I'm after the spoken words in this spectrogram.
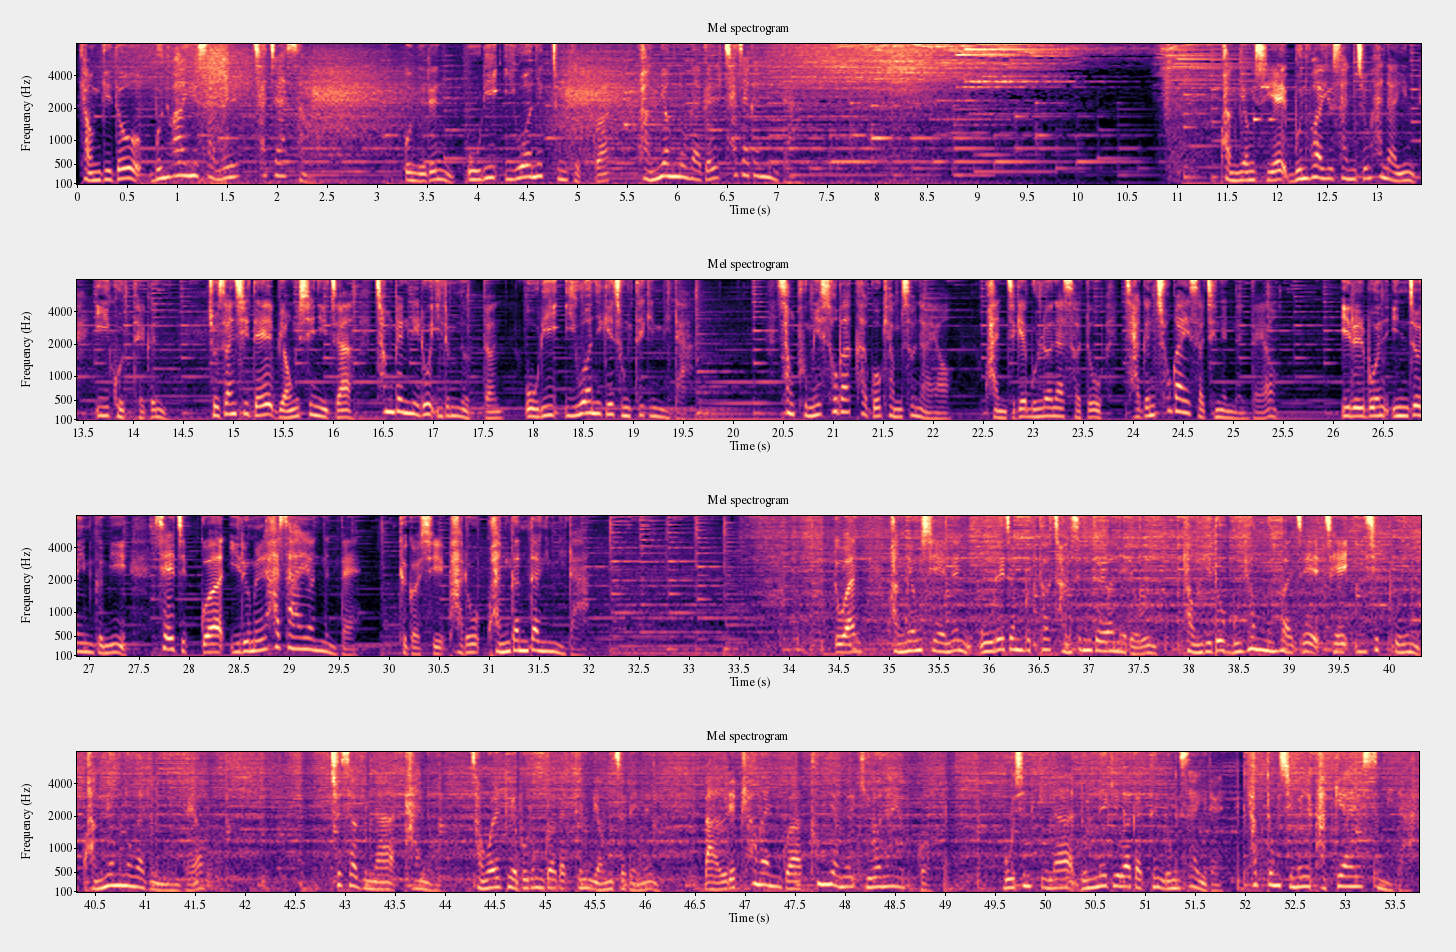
경기도 문화유산을 찾아서 오늘은 오리 이원익 종택과 광명농악을 찾아갑니다. 광명시의 문화유산 중 하나인 이 고택은 조선시대의 명신이자 청백리로 이름 놓던 오리 이원익의 종택입니다. 성품이 소박하고 겸손하여 관직에 물러나서도 작은 초가에서 지냈는데요. 이를 본 인조임금이 새 집과 이름을 하사하였는데 그것이 바로 관감당입니다. 또한 광명시에는 오래전부터 전승되어 내려온 경기도 무형문화재 제20호인 광명농악이 있는데요. 추석이나 단오, 정월 대보름과 같은 명절에는 마을의 평안과 풍년을 기원하였고 모심기나 논매기와 같은 농사일에 협동심을 갖게 하였습니다.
